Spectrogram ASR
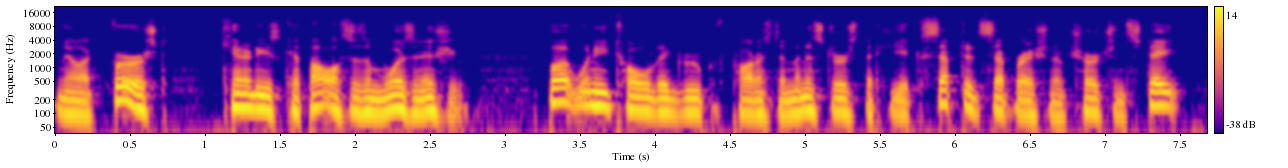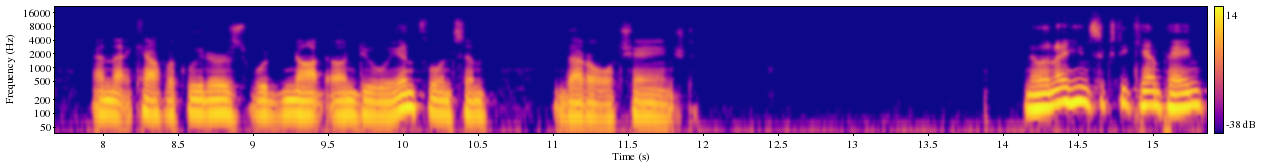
Now, at first, Kennedy's Catholicism was an issue, but when he told a group of Protestant ministers that he accepted separation of church and state and that Catholic leaders would not unduly influence him, that all changed. Now, the 1960 campaign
